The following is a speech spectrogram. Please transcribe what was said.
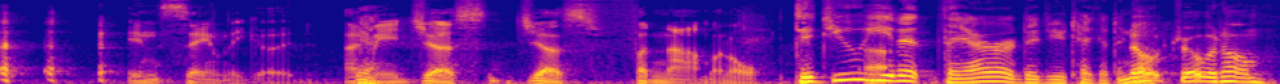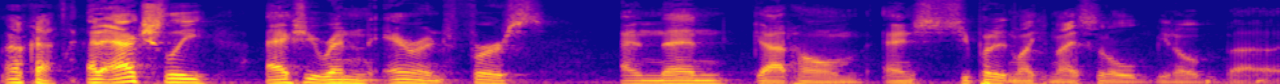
insanely good. I Yeah. mean, just just phenomenal. Did you eat it there, or did you take it to No, go? drove it home. Okay. And actually, I actually ran an errand first, and then got home, and she put it in like a nice little, you know, uh,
